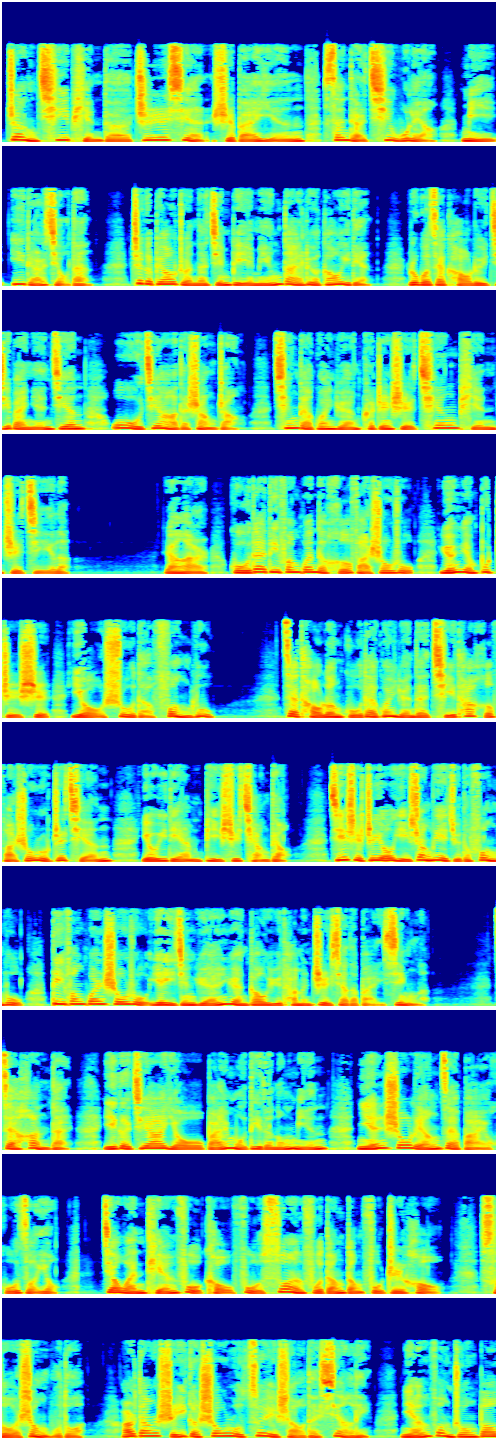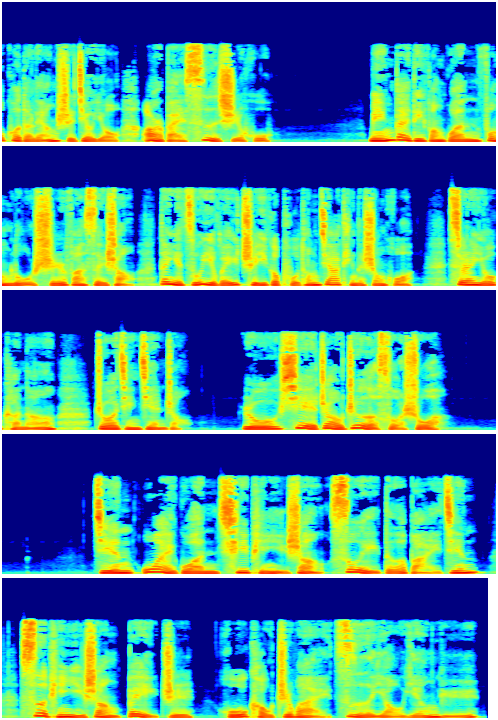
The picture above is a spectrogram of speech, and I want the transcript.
正七品的知县是白银三点七五两，米一点九担。这个标准呢，仅比明代略高一点。如果再考虑几百年间物价的上涨。清代官员可真是清贫至极了。然而，古代地方官的合法收入远远不只是有数的俸禄。在讨论古代官员的其他合法收入之前，有一点必须强调：即使只有以上列举的俸禄，地方官收入也已经远远高于他们治下的百姓了。在汉代，一个家有百亩地的农民，年收粮在百斛左右。交完田赋、口赋、算赋等等赋之后，所剩无多。而当时一个收入最少的县令，年俸中包括的粮食就有二百四十斛。明代地方官俸禄十发虽少，但也足以维持一个普通家庭的生活。虽然有可能捉襟见肘，如谢兆浙所说：“今外官七品以上，岁得百金。”四品以上备之，虎口之外自有盈余。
